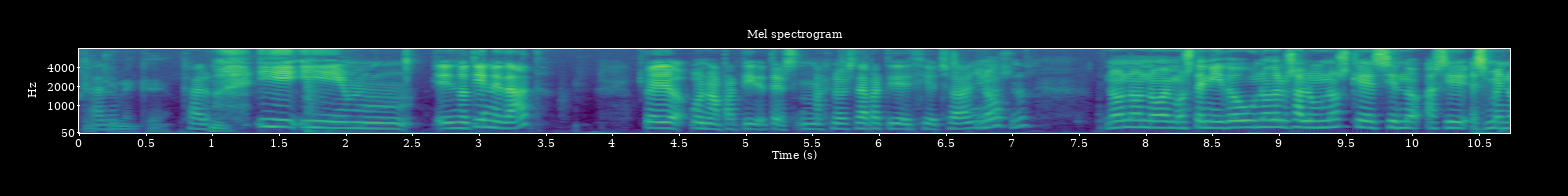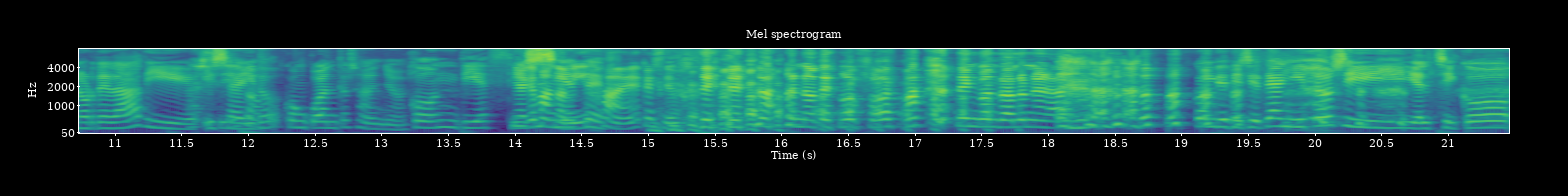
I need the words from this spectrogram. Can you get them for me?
tienen que... Claro. Mm. ¿Y, y mm, eh, no tiene edad? Pero bueno, a partir de, imagino que es a partir de 18 años, ¿no? ¿no? No, no, Hemos tenido uno de los alumnos que siendo así es menor de edad y, ¿Ah, se ha ido. ¿Con cuántos años? Con 17. Ya que mando a mi hija, ¿eh? Que no, tengo forma de encontrarlo en el Con 17 añitos y el chico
